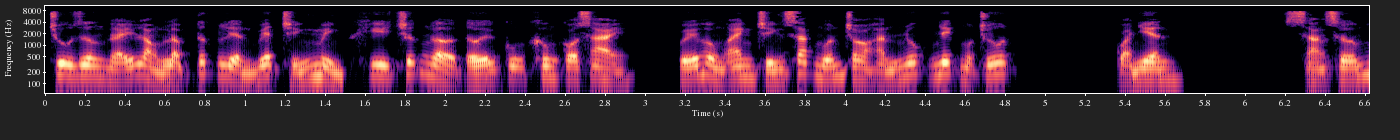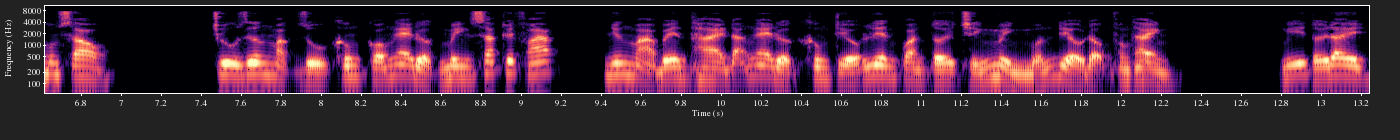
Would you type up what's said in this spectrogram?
chu dương đáy lòng lập tức liền biết chính mình khi trước ngờ tới cũng không có sai, quế hồng anh chính xác muốn cho hắn nhúc nhích một chút. Quả nhiên, sáng sớm hôm sau, chu dương mặc dù không có nghe được minh sát thuyết pháp, nhưng mà bên thai đã nghe được không thiếu liên quan tới chính mình muốn điều động phong thanh. Nghĩ tới đây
